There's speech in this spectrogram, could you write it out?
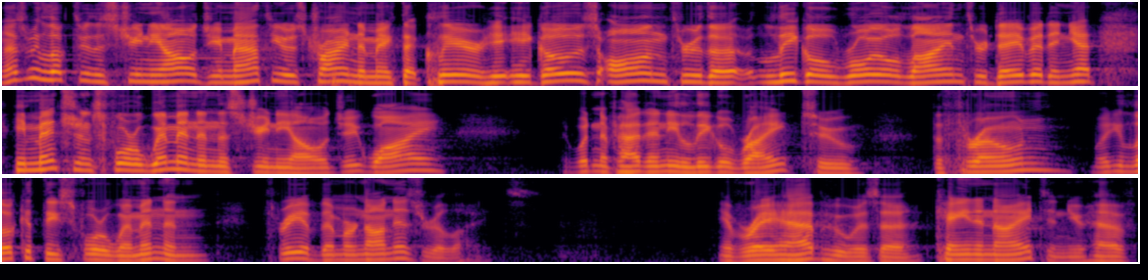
As we look through this genealogy, Matthew is trying to make that clear. He, he goes on through the legal royal line through David, and yet he mentions four women in this genealogy. Why? They wouldn't have had any legal right to the throne. Well, you look at these four women, and three of them are non Israelites. You have Rahab, who was a Canaanite, and you have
